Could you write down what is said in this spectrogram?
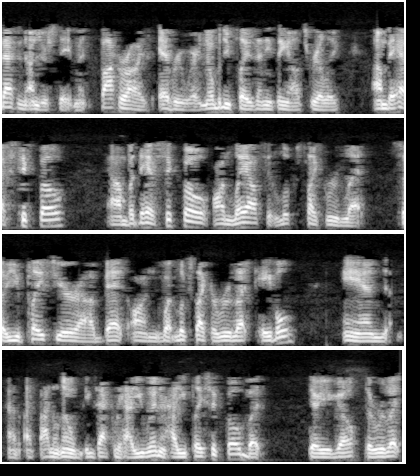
that's an understatement. Baccarat is everywhere. Nobody plays anything else really. Um, they have sic-bo, um, but they have sic-bo on layouts that looks like roulette. So you place your uh, bet on what looks like a roulette table, and I, I don't know exactly how you win or how you play sic-bo, but there you go. The roulette,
